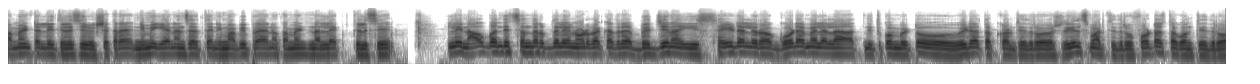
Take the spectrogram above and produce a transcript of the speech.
ಕಮೆಂಟಲ್ಲಿ ತಿಳಿಸಿ ವೀಕ್ಷಕರೇ. ನಿಮಗೆ ಏನು ಅನ್ಸುತ್ತೆ, ನಿಮ್ಮ ಅಭಿಪ್ರಾಯನೂ ಕಮೆಂಟ್ನಲ್ಲೇ ತಿಳಿಸಿ. ಇಲ್ಲಿ ನಾವು ಬಂದಿದ್ದ ಸಂದರ್ಭದಲ್ಲಿ ನೋಡಬೇಕಾದ್ರೆ ಬ್ರಿಡ್ಜಿನ ಈ ಸೈಡಲ್ಲಿರೋ ಗೋಡೆ ಮೇಲೆಲ್ಲ ನಿಂತ್ಕೊಂಡ್ಬಿಟ್ಟು ವಿಡಿಯೋ ತಕ್ಕೊಳ್ತಿದ್ರು ರೀಲ್ಸ್ ಮಾಡ್ತಿದ್ರು ಫೋಟೋಸ್ ತಗೊಂತಿದ್ರು.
